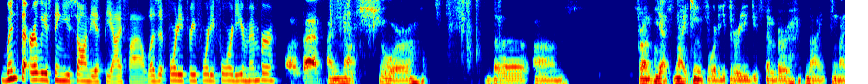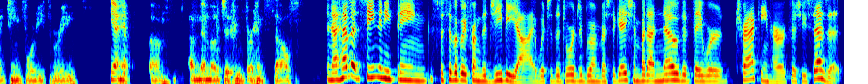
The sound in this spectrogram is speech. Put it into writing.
when's the earliest thing you saw in the FBI file? Was it 43, 44? Do you remember? Uh, that I'm not sure. The um, from yes, 1943, December 9th, 1943. Yeah. And, um, a memo to Hoover himself. And I haven't seen anything specifically from the GBI, which is the Georgia Bureau Investigation, but I know that they were tracking her because she says it.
